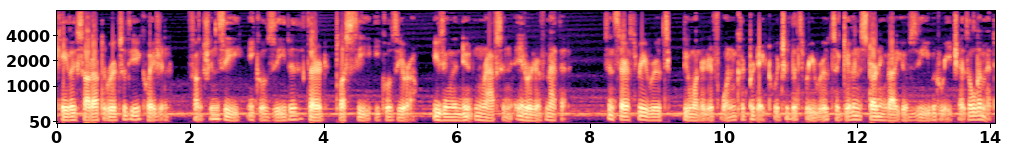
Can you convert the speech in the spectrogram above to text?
Cayley sought out the roots of the equation function z equals z to the third plus c equals 0, using the Newton-Raphson iterative method. Since there are three roots, he wondered if one could predict which of the three roots a given starting value of z would reach as a limit.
